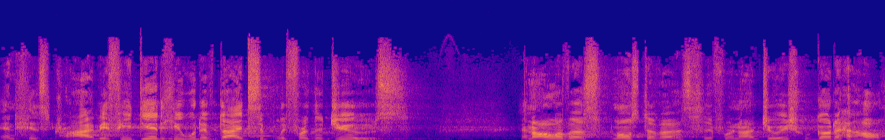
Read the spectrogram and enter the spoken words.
and his tribe. If he did, he would have died simply for the Jews. And all of us, most of us, if we're not Jewish, would go to hell.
